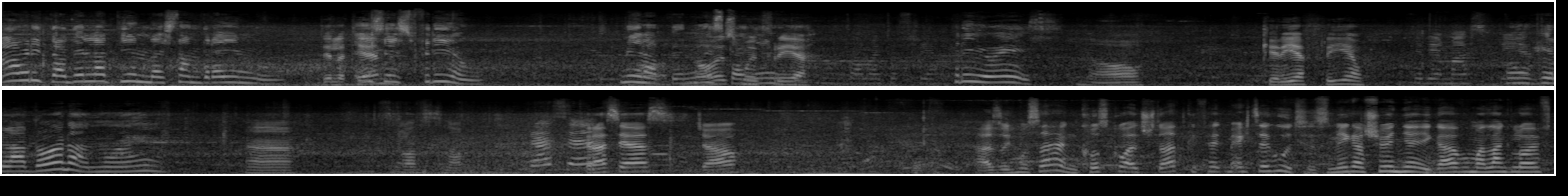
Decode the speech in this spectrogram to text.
Ahorita de la tienda están trayendo. ¿De la Ese tienda? es frío. Mírate, no, No es, es muy fría. Frío es. No. Quería frío. Queria mais fria. Congeladora no hay. Ah, sonst noch. Gracias. Gracias. Ciao. Also ich muss sagen, Cusco als Stadt gefällt mir echt sehr gut. Es ist mega schön hier, egal wo man langläuft.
